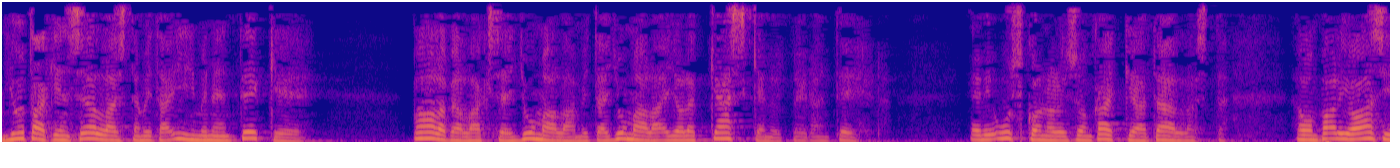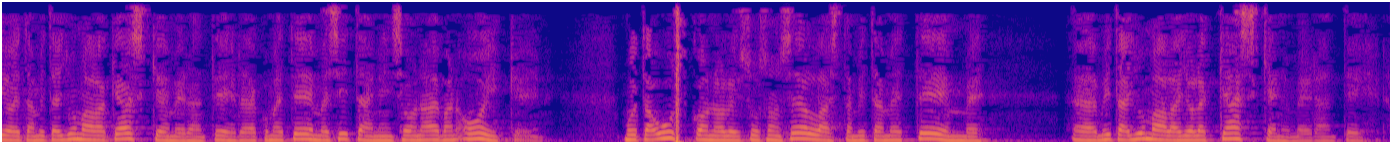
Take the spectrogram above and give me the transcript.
jotakin sellaista, mitä ihminen tekee palvellakseen Jumalaa, mitä Jumala ei ole käskenyt meidän tehdä. Eli uskonnollisuus on kaikkea tällaista. On paljon asioita, mitä Jumala käskee meidän tehdä, ja kun me teemme sitä, niin se on aivan oikein. Mutta uskonnollisuus on sellaista, mitä me teemme, mitä Jumala ei ole käskenyt meidän tehdä.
